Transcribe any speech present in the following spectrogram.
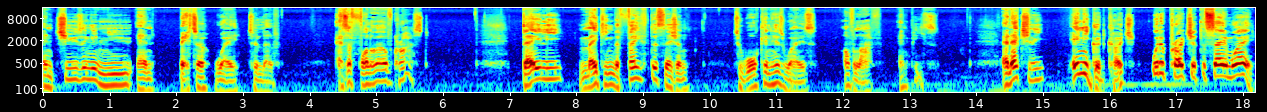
and choosing a new and better way to live as a follower of Christ. Daily making the faith decision to walk in his ways of life and peace. And actually, any good coach would approach it the same way.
